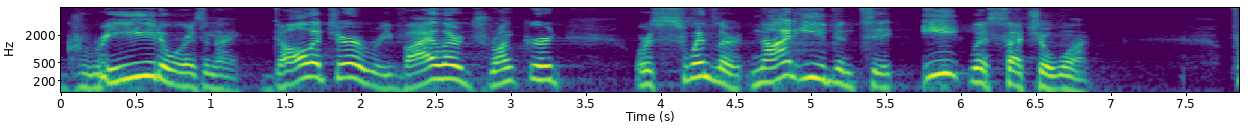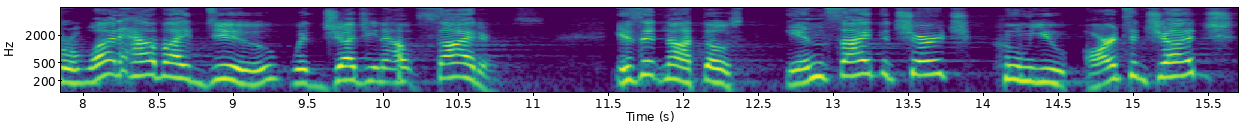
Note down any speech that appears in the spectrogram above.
greed or is an idolater, reviler, drunkard, or swindler, not even to eat with such a one. For what have I do with judging outsiders? Is it not those inside the church whom you are to judge?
